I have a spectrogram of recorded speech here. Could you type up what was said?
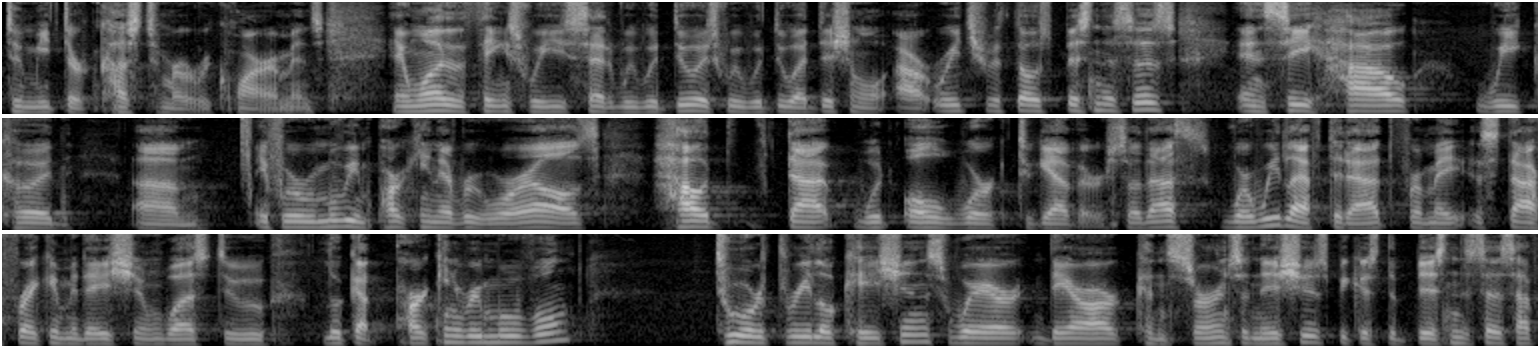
to meet their customer requirements. And one of the things we said we would do is we would do additional outreach with those businesses and see how we could, um, if we're removing parking everywhere else, how that would all work together. So that's where we left it at from a staff recommendation was to look at parking removal, two or three locations where there are concerns and issues because the businesses have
